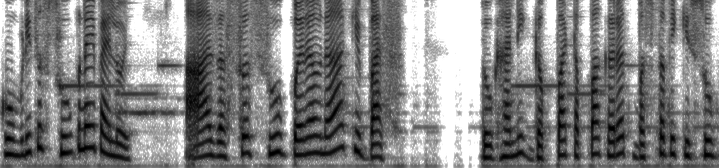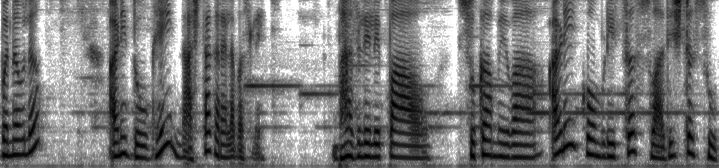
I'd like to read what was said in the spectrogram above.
कोंबडीचं सूप नाही पाहिलोय. आज असं सूप बनव ना की बस. दोघांनी गप्पा टप्पा करत मस्तपैकी सूप बनवलं आणि दोघेही नाश्ता करायला बसले. भाजलेले पाव सुकामेवा आणि कोंबडीचं स्वादिष्ट सूप.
